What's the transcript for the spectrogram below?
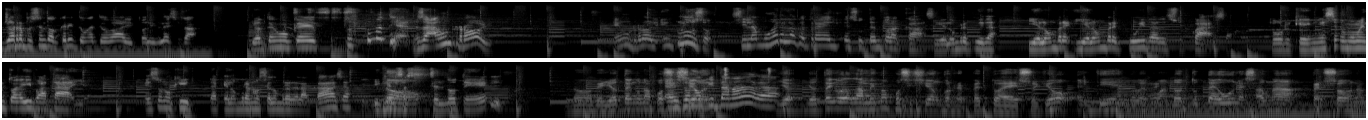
yo represento a Cristo en este hogar y toda la iglesia, o sea, yo tengo que, tú, me entiendes, o sea, es un rol. Es un rol. Incluso si la mujer es la que trae el, el sustento a la casa y el hombre cuida y el hombre y el hombre cuida de su casa, porque en ese momento hay batalla. Eso no quita que el hombre no sea el hombre de la casa y que No. el sacerdote es él. No, que yo tengo una Eso posición. no quita nada. Yo, yo tengo la misma posición con respecto a eso. Yo entiendo que cuando tú te unes a una persona,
